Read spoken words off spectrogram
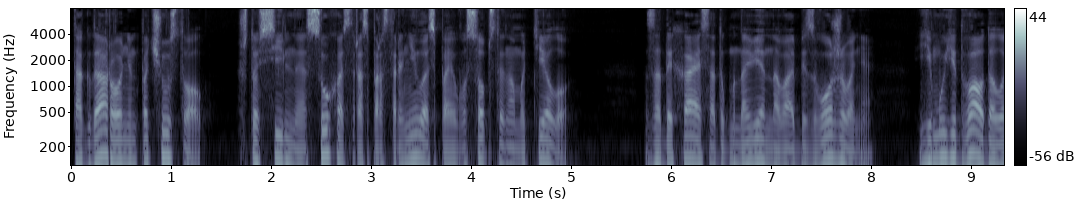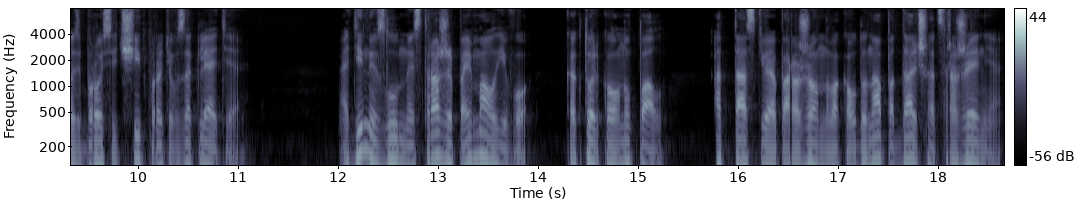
Тогда Ронин почувствовал, что сильная сухость распространилась по его собственному телу. Задыхаясь от мгновенного обезвоживания, ему едва удалось бросить щит против заклятия. Один из лунной стражи поймал его, как только он упал, оттаскивая пораженного колдуна подальше от сражения.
